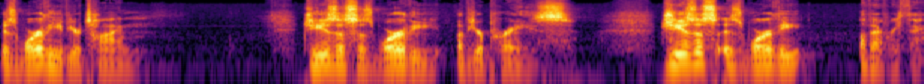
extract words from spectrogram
is worthy of your time. Jesus is worthy of your praise. Jesus is worthy of everything.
